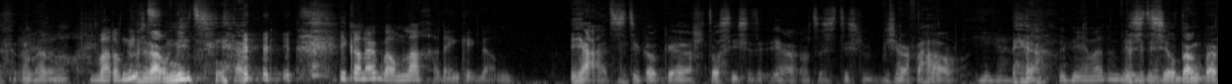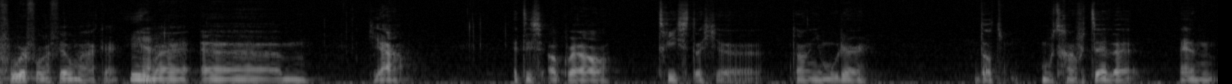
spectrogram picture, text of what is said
waarom, waarom niet? waarom niet? ja. Je kan er ook wel om lachen, denk ik dan. ja, het is natuurlijk ook eh, fantastisch. Het, ja, het, is, het is een bizar verhaal. Ja, Ja. ja wat een Dus het is heel dankbaar voor, voor een filmmaker. Ja. Maar ehm, ja, het is ook wel triest dat je dan je moeder dat moet gaan vertellen. En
